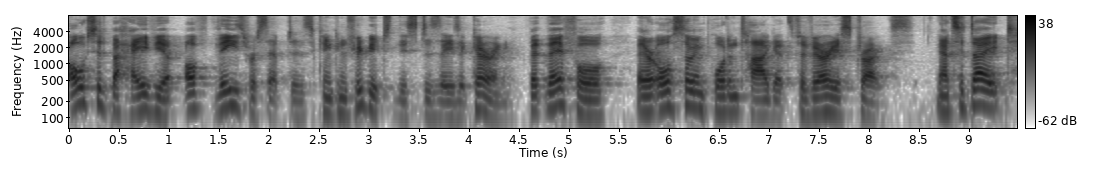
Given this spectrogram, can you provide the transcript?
altered behaviour of these receptors can contribute to this disease occurring. But therefore, they are also important targets for various drugs. Now to date,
